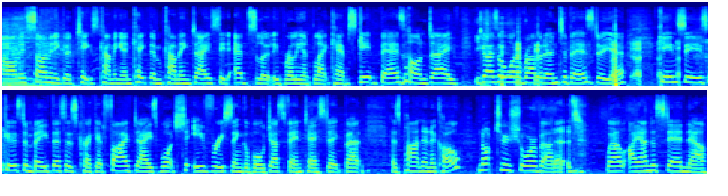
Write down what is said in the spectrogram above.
Oh, there's so many good texts coming in. Keep them coming. Dave said, absolutely brilliant, Black Caps. Get Baz on, Dave. You guys all want to rub it into Baz, do you? Ken says, Kirsten Beeve, this is cricket. Five days, watched every single ball. Just fantastic. But his partner, Nicole, not too sure about it. Well, I understand now,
